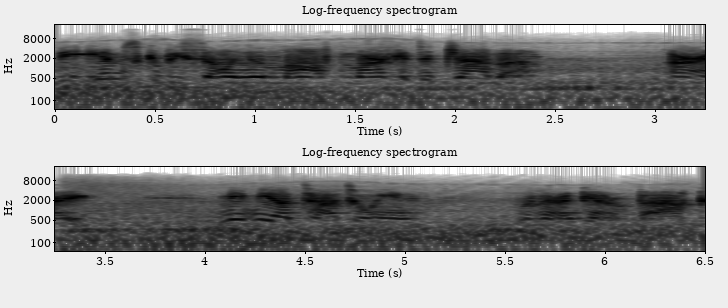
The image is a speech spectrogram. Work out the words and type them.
The imps could be selling them off market to Jabba. Alright. Meet me on Tatooine. We're gonna get them back.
